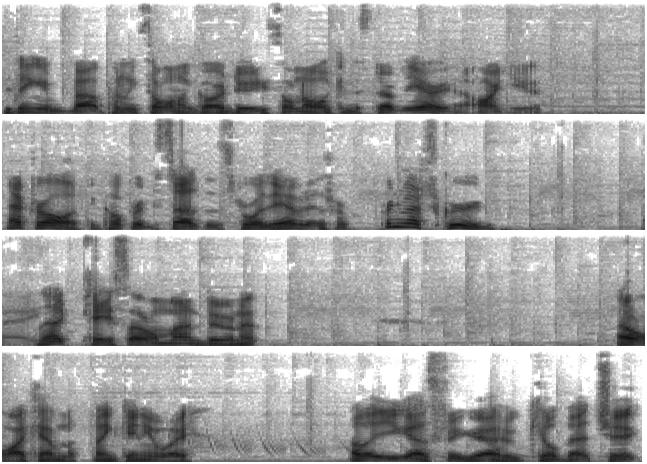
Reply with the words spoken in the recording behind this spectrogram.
You're thinking about putting someone on guard duty so no one can disturb the area, aren't you? After all, if the culprit decides to destroy the evidence, we're pretty much screwed. In that case, I don't mind doing it. I don't like having to think anyway. I'll let you guys figure out who killed that chick.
